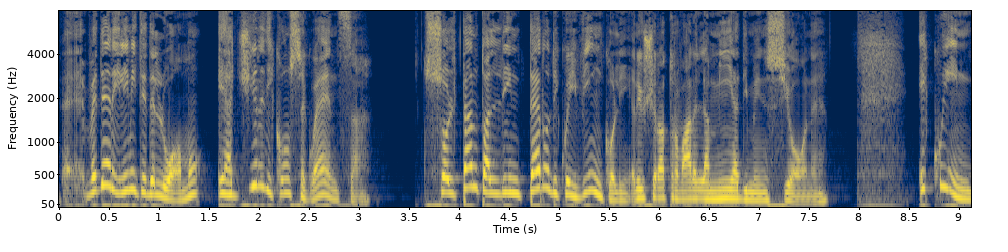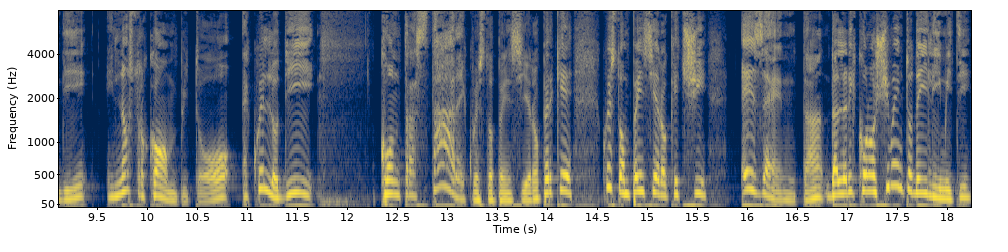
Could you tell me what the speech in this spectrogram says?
eh, vedere i limiti dell'uomo e agire di conseguenza. Soltanto all'interno di quei vincoli riuscirò a trovare la mia dimensione. E quindi il nostro compito è quello di contrastare questo pensiero, perché questo è un pensiero che ci esenta dal riconoscimento dei limiti.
